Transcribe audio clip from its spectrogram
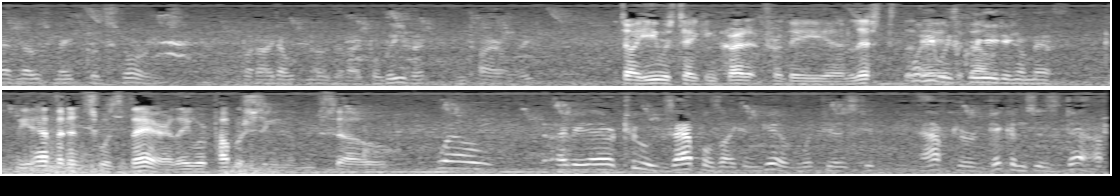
And those make good stories. But I don't know that I believe it entirely. So he was taking credit for the uh, list that well, he was developed. creating a myth. The evidence was there. They were publishing them. So well, I mean, there are two examples I can give, which is after Dickens's death,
